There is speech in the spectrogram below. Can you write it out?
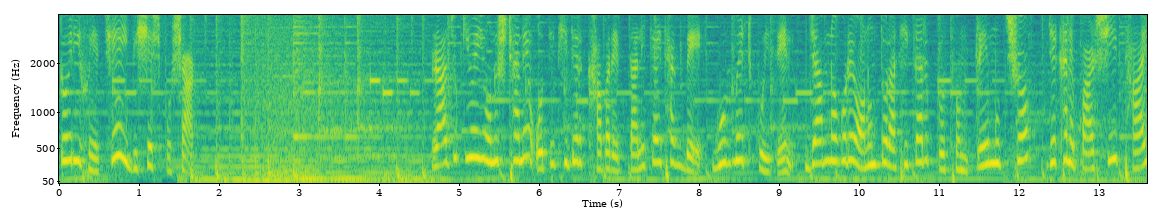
তৈরি হয়েছে এই বিশেষ পোশাক। রাজকীয় এই অনুষ্ঠানে অতিথিদের খাবারের তালিকায় থাকবে গুরমেট কুইজিন। জামনগরে অনন্ত রাধিকার প্রথম প্রেম উৎসব, যেখানে পার্সি, থাই,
